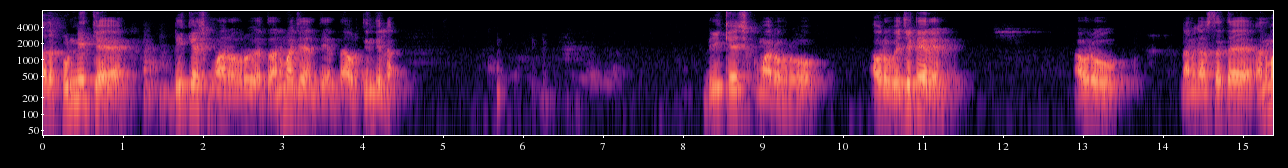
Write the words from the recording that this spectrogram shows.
ಅದ್ರ ಪುಣ್ಯಕ್ಕೆ ಡಿ ಕೆ ಶಿವಕುಮಾರ್ ಅವರು ಇವತ್ತು ಹನುಮ ಜಯಂತಿ ಅಂತ ಅವ್ರು ತಿಂದಿಲ್ಲ. ಡಿ ಕೆ ಶಿವಕುಮಾರ್ ಅವರು ಅವರು ವೆಜಿಟೇರಿಯನ್. ಅವರು ನನಗನ್ಸ್ತತೆ ಹನುಮ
